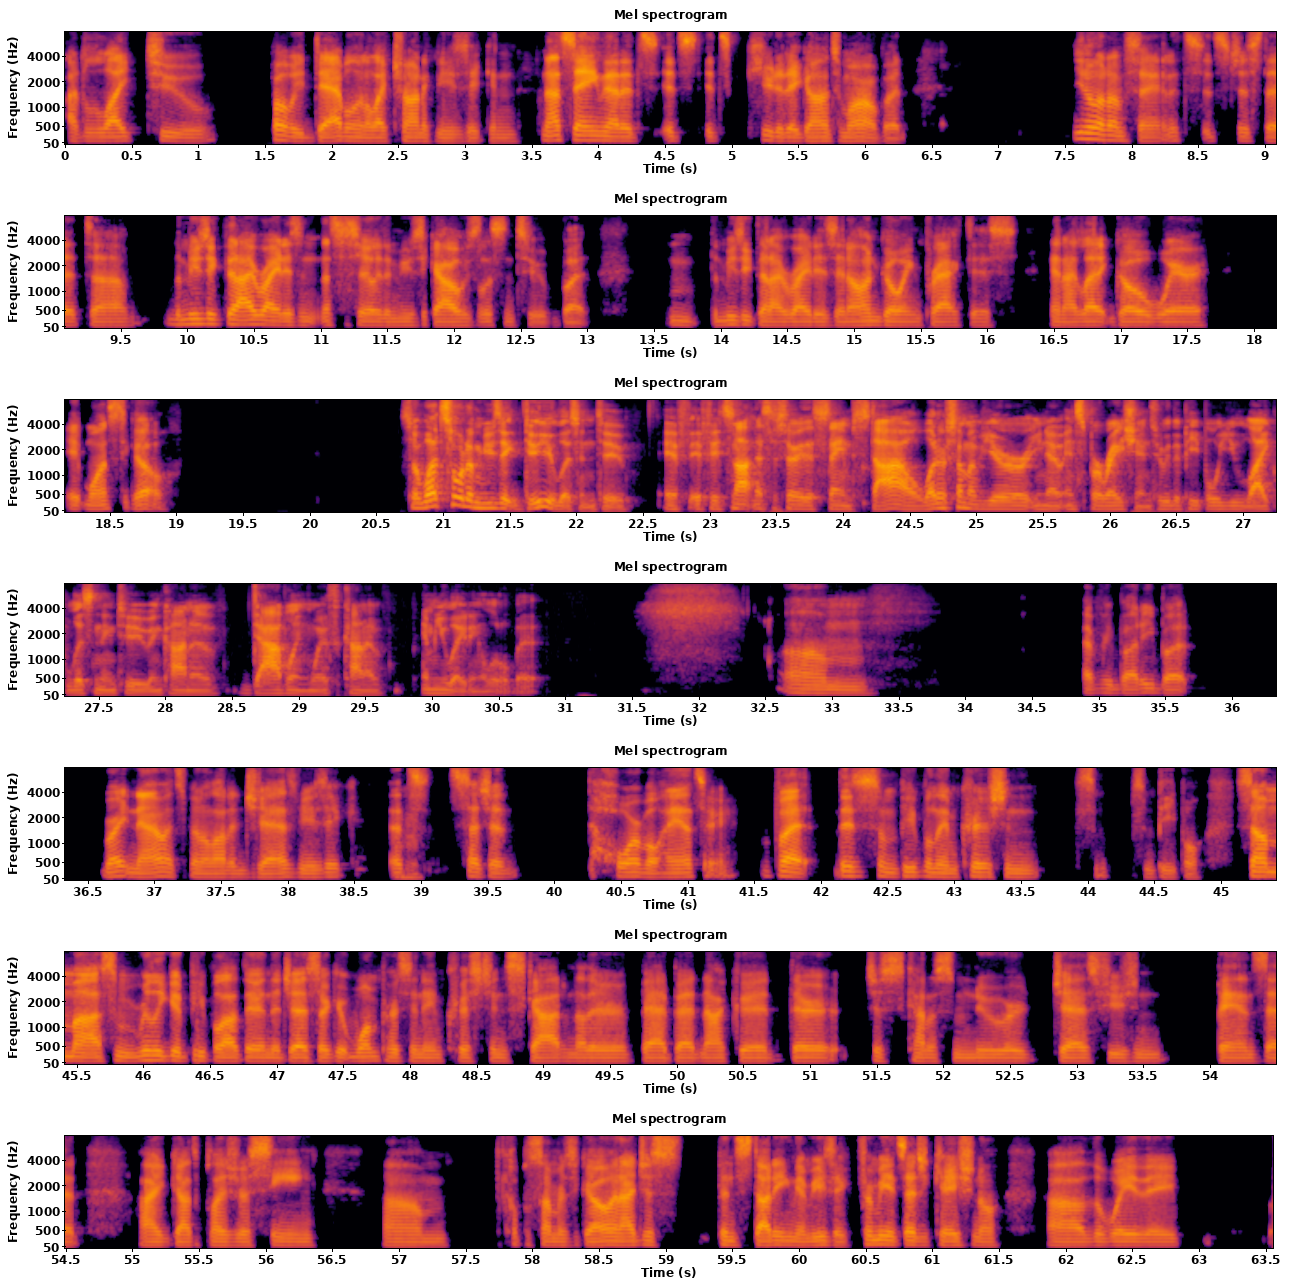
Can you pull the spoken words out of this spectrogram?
I'd like to probably dabble in electronic music. And not saying that it's it's it's here today, gone tomorrow, but you know what I'm saying. It's it's just that uh, the music that I write isn't necessarily the music I always listen to, but the music that I write is an ongoing practice and I let it go where it wants to go. So what sort of music do you listen to? If if it's not necessarily the same style, what are some of your, you know, inspirations? Who are the people you like listening to and kind of dabbling with, kind of emulating a little bit? Um everybody, but right now it's been a lot of jazz music. That's mm-hmm. such a horrible answer but there's some people named Christian some some people some uh, some really good people out there in the jazz circuit one person named christian scott another bad bad not good. They're just kind of some newer jazz fusion bands that i got the pleasure of seeing um, a couple summers ago and i just been studying their music. For me it's educational uh, the way they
